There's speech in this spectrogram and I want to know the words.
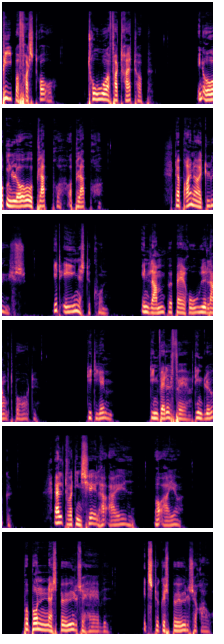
piber fra strå, truer fra trætop. En åben låge plaprer og plaprer. Der brænder et lys, et eneste kun, en lampe bag rude langt borte. Dit hjem, din velfærd, din lykke, alt hvad din sjæl har ejet og ejer. På bunden af spøgelsehavet, et stykke spøgelserav.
